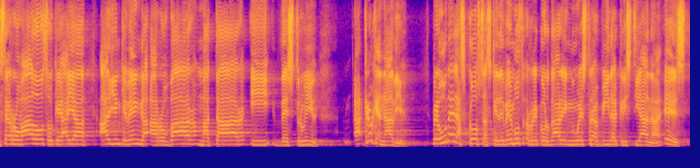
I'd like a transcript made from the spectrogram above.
ser robados o que haya alguien que venga a robar, matar y destruir? Ah, creo que a nadie. Pero una de las cosas que debemos recordar en nuestra vida cristiana es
